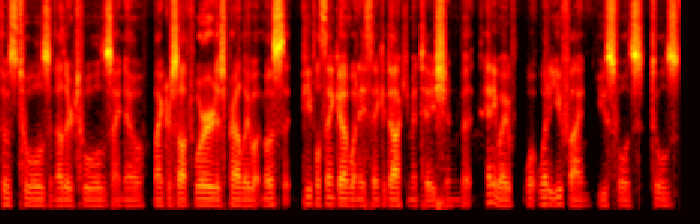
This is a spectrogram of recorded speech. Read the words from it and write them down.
those tools and other tools. I know Microsoft Word is probably what most people think of when they think of documentation. But anyway, what, what do you find useful as tools?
